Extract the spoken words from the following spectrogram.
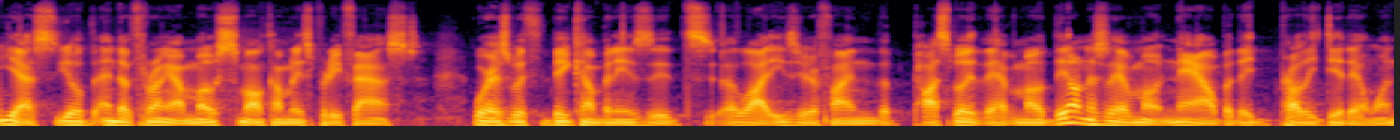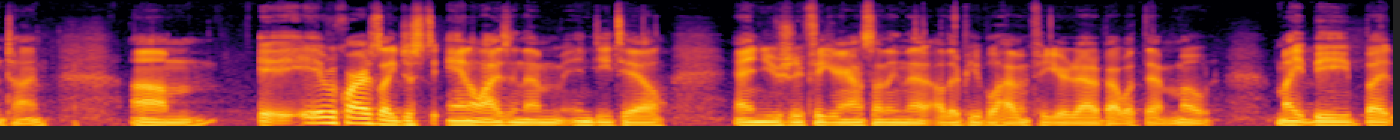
yes, you'll end up throwing out most small companies pretty fast. Whereas with big companies, it's a lot easier to find the possibility that they have a moat. They don't necessarily have a moat now, but they probably did at one time. Um, it, it requires like just analyzing them in detail and usually figuring out something that other people haven't figured out about what that moat might be. But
